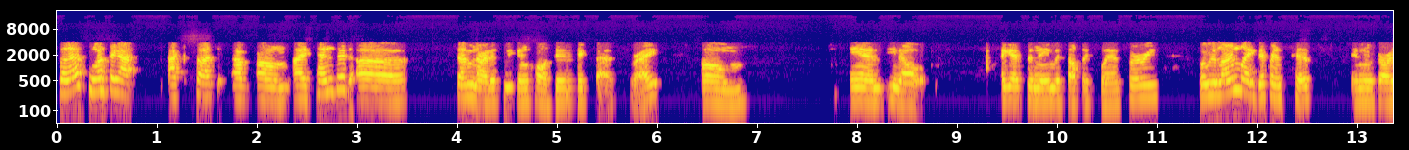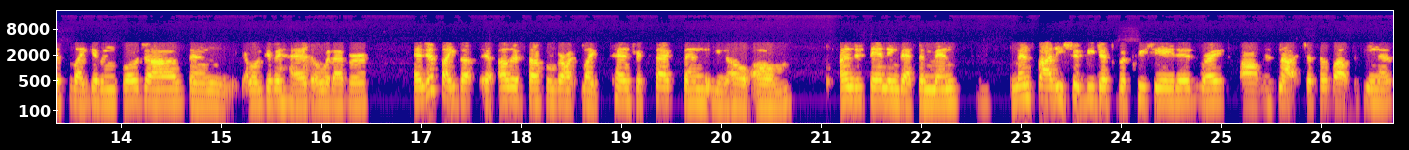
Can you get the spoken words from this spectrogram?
so that's one thing I I I, um I attended a seminar this weekend called Dick Fest, right? Um, and you know, I guess the name is self-explanatory, but we learned like different tips in regards to like giving blowjobs and or giving head or whatever, and just like the other stuff regard like tantric sex and you know um understanding that the men's men's body should be just appreciated, right? Um, it's not just about the penis.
